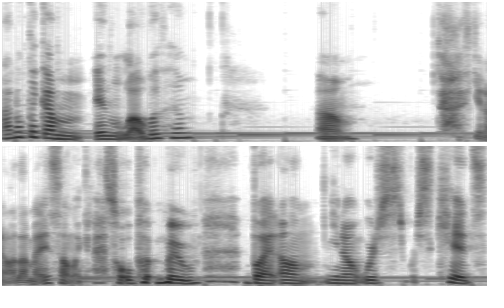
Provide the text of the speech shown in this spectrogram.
I don't think I'm in love with him. Um, you know that might sound like an asshole, but move. But um, you know we're just we're just kids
